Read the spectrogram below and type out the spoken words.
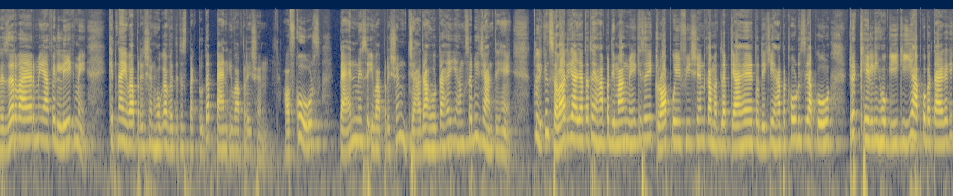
रिजर्वायर में या फिर लेक में कितना इवापरेशन होगा with respect to the pan evaporation of course pan में से इवापरेशन ज़्यादा होता है, ये हम सभी जानते हैं। तो लेकिन सवाल ये आ जाता था यहाँ पर दिमाग में कि सर, ये क्रॉप कोइफिशिएंट का मतलब क्या है? तो देखिए, यहाँ पर थोड़ी सी आपको ट्रिक खेलनी होगी कि ये आपको बताएगा कि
